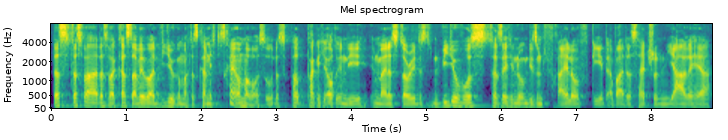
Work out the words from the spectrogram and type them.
Das, das, war, das war krass, da haben wir mal ein Video gemacht, das kann ich, das kann ich auch mal raussuchen. Das pa- packe ich auch in, die, in meine Story. Das ist ein Video, wo es tatsächlich nur um diesen Freilauf geht, aber das ist halt schon Jahre her.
